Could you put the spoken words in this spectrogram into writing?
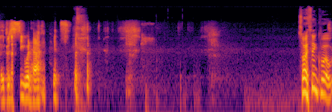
and just see what happens. So I think what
